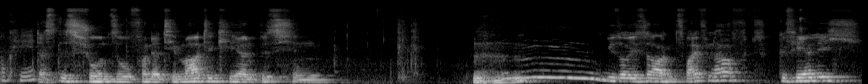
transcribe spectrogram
Okay. Das ist schon so von der Thematik her ein bisschen, hm, wie soll ich sagen, zweifelhaft, gefährlich.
